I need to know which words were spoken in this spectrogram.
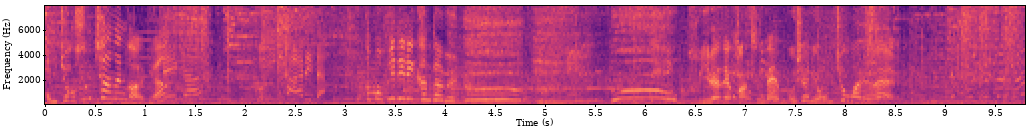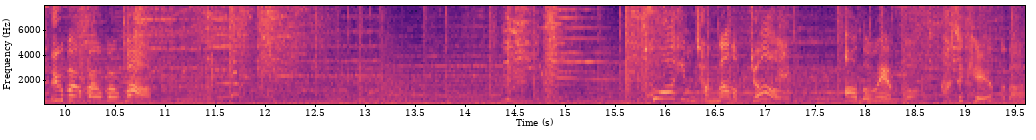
엄청 숨차는 거 아니야? 내가 곧 달이다 한 번 휘리릭 한 다음에 이래야 될 것 같은데 모션이 엄청 화려해. 이거 봐 이거 봐 이거 봐 이거 봐. 코어 힘 장난 없죠? 아 너무 예뻐. 아 진짜 개 예쁘다.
